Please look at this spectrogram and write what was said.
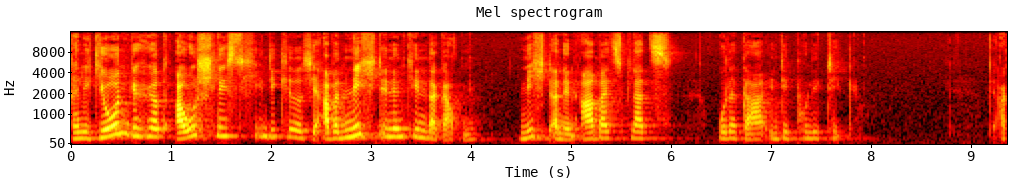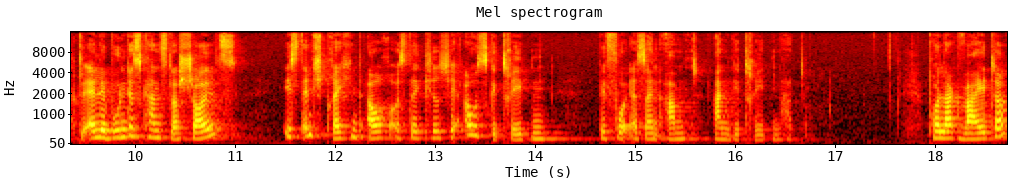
Religion gehört ausschließlich in die Kirche, aber nicht in den Kindergarten, nicht an den Arbeitsplatz oder gar in die Politik. Der aktuelle Bundeskanzler Scholz ist entsprechend auch aus der Kirche ausgetreten, bevor er sein Amt angetreten hat. Pollack weiter.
